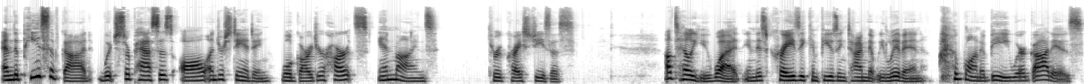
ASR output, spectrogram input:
And the peace of God, which surpasses all understanding, will guard your hearts and minds through Christ Jesus. I'll tell you what, in this crazy, confusing time that we live in, I want to be where God is.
